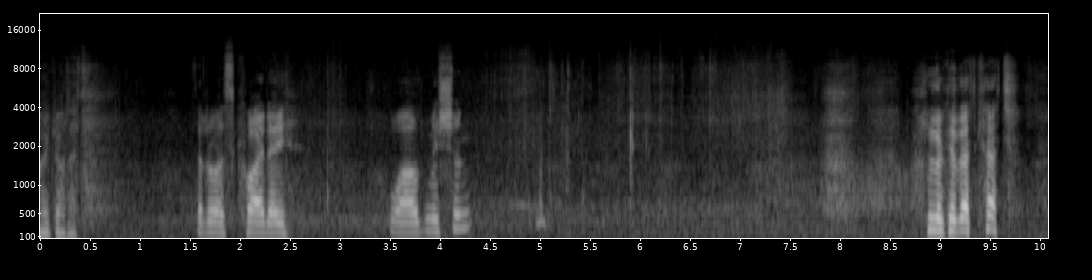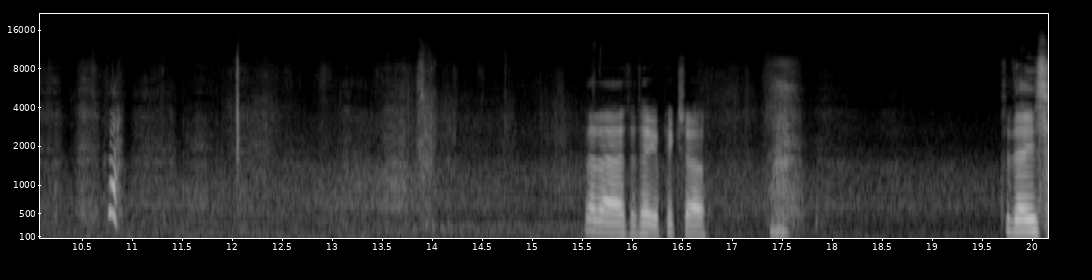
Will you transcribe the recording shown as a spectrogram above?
I got it. That was quite a wild mission. Look at that catch. Ah. that I had to take a picture of. Today's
